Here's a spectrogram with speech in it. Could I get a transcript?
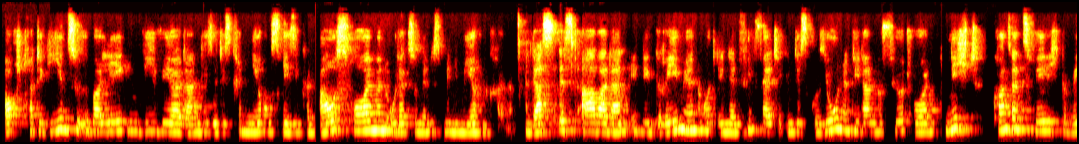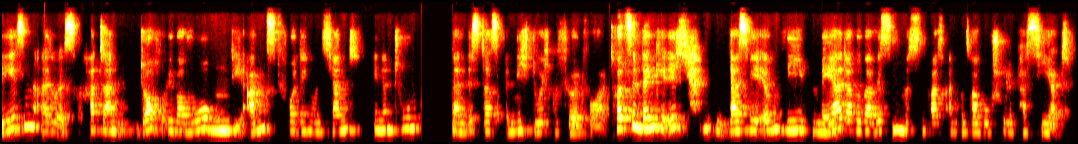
auch Strategien zu überlegen, wie wir dann diese Diskriminierungsrisiken ausräumen oder zumindest minimieren können. Das ist aber dann in den Gremien und in den vielfältigen Diskussionen, die dann geführt wurden, nicht konsensfähig gewesen. Also es hat dann doch überwogen die Angst vor Denunziantinnentum dann ist das nicht durchgeführt worden. Trotzdem denke ich, dass wir irgendwie mehr darüber wissen müssen, was an unserer Hochschule passiert.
